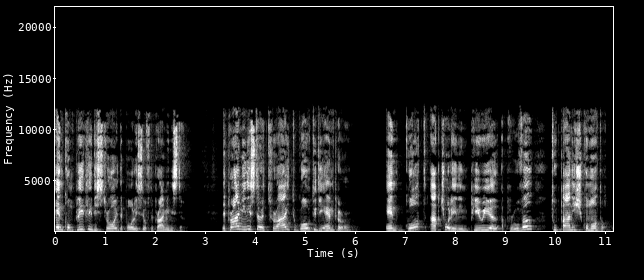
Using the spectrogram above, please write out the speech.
and completely destroyed the policy of the prime minister. The prime minister tried to go to the emperor and got actually an imperial approval to punish Komoto,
